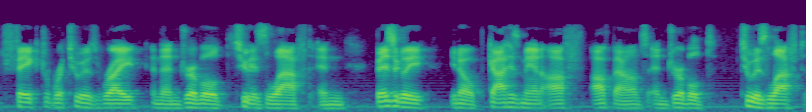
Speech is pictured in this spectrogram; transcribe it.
faked to his right and then dribbled to his left and basically you know got his man off off balance and dribbled to his left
